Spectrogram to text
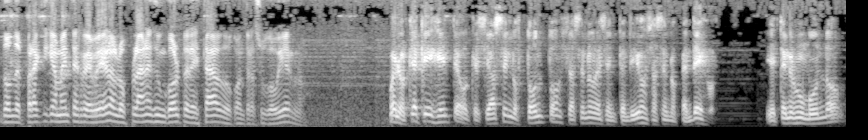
donde prácticamente revela los planes de un golpe de Estado contra su gobierno. Bueno, que aquí hay gente o que se hacen los tontos, se hacen los desentendidos, se hacen los pendejos. Y este no es un mundo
